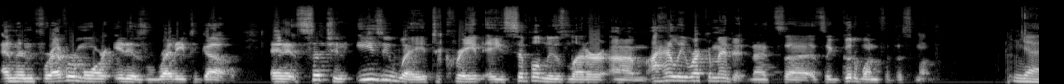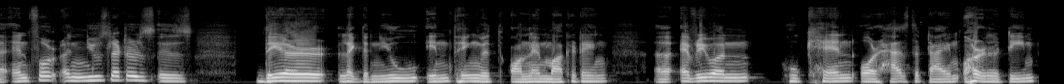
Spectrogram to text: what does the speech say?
and then forevermore it is ready to go. And it's such an easy way to create a simple newsletter. Um, I highly recommend it. That's uh, it's a good one for this month. Yeah, and for uh, newsletters is they're like the new in thing with online marketing. Uh, everyone who can or has the time or the team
